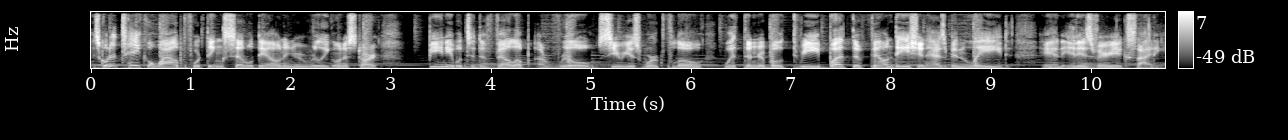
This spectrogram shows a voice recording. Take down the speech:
it's going to take a while before things settle down and you're really going to start being able to develop a real serious workflow with Thunderbolt 3, but the foundation has been laid and it is very exciting.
